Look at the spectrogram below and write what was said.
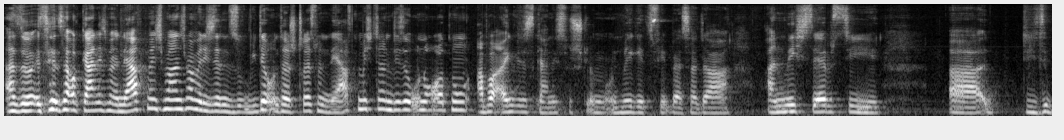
Also es ist auch gar nicht mehr, nervt mich manchmal, wenn ich dann so wieder unter Stress bin, nervt mich dann diese Unordnung, aber eigentlich ist es gar nicht so schlimm und mir geht es viel besser da, an mich selbst die, äh, diese,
